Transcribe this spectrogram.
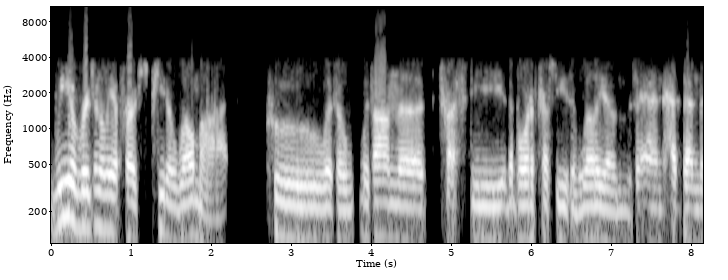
we originally approached Peter Willmott, who was a was on the trustee, the board of trustees of Williams, and had been the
